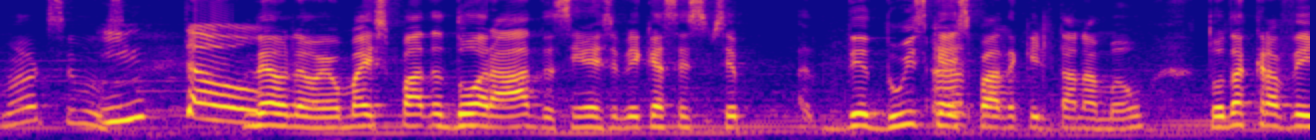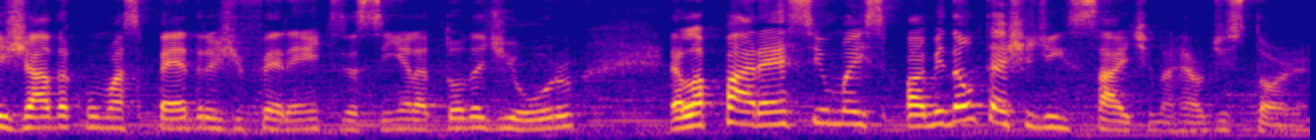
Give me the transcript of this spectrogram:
Maximus! Então, Não, não, é uma espada dourada, assim, aí você vê que essa, você deduz que é a Ah, espada que ele tá na mão, toda cravejada com umas pedras diferentes, assim, ela é toda de ouro. Ela parece uma espada. Me dá um teste de insight, na real, de história.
